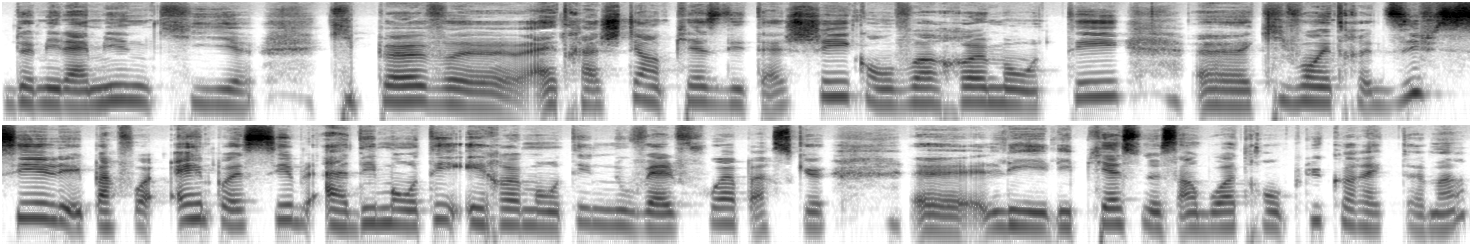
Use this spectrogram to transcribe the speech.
de mélamine qui, heu, qui peuvent, heu, être achetés en pièces détachées, qu'on va remonter, heu, qui vont être difficiles et parfois impossibles à démonter et remonter une nouvelle fois parce que, les les pièces ne s'emboîteront plus correctement.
